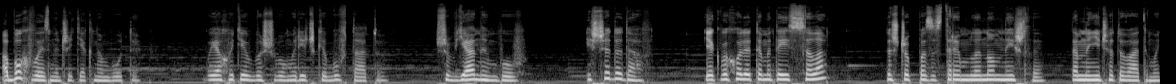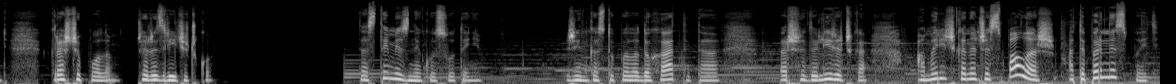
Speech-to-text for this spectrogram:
а Бог визначить, як нам бути. Бо я хотів би, щоб у Марічки був тато, щоб я ним був. І ще додав як виходитимете із села, то щоб поза старим млином не йшли, там не чатуватимуть, краще полем, через річечку. Та з тим і зник у сутені. Жінка ступила до хати та перше до ліжечка, а Марічка наче спала ж, а тепер не спить.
